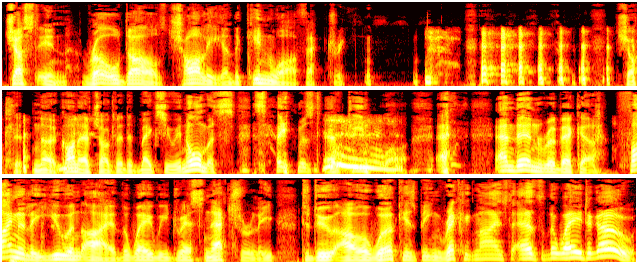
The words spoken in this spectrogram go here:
Just in. Roald Dahl's Charlie and the Quinoa Factory. chocolate. No, can't have chocolate. It makes you enormous. So you must have quinoa. And, and then, Rebecca, finally, you and I, the way we dress naturally to do our work is being recognized as the way to go.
